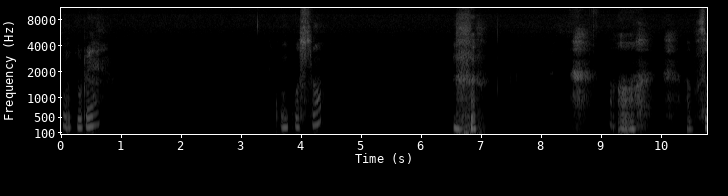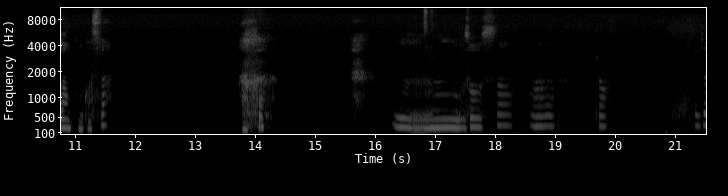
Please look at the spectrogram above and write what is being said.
왜 그래? 꿈 꿨어? 어, 아, 무서운 꿈 꿨어? 음, 무서웠어? 어, 이리 이리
